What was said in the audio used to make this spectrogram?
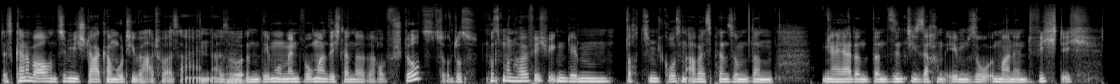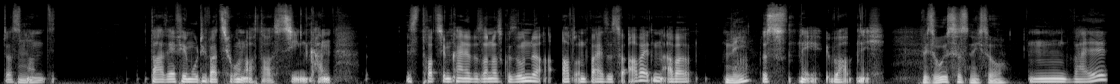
Das kann aber auch ein ziemlich starker Motivator sein. Also in dem Moment, wo man sich dann da darauf stürzt, und das muss man häufig wegen dem doch ziemlich großen Arbeitspensum, dann, naja, dann, dann sind die Sachen eben so immanent wichtig, dass man da sehr viel Motivation auch daraus ziehen kann. Ist trotzdem keine besonders gesunde Art und Weise zu arbeiten, aber Nee? das, nee, überhaupt nicht. Wieso ist das nicht so? Mm, Weil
